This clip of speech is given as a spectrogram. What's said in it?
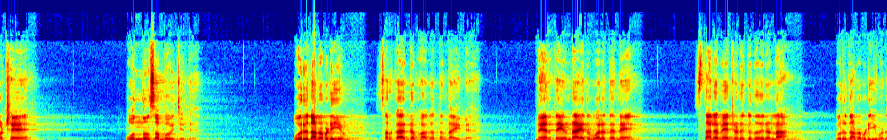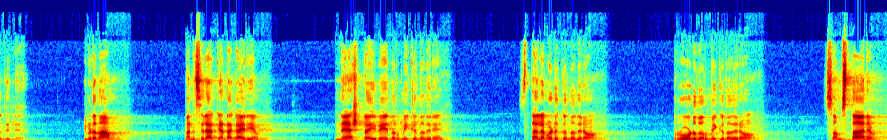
പക്ഷേ ഒന്നും സംഭവിച്ചില്ല. ഒരു നടപടിയും സർക്കാരിന്റെ ഭാഗത്തുണ്ടായില്ല. നേരത്തെ ഉണ്ടായതുപോലെ തന്നെ സ്ഥലം ഏറ്റെടുക്കുന്നതിനുള്ള ഒരു നടപടിയും എടുത്തില്ല. ഇവിടെ നാം മനസ്സിലാക്കേണ്ട കാര്യം നാഷണൽ ഹൈവേ നിർമ്മിക്കുന്നതിന് സ്ഥലമെടുക്കുന്നതിനോ റോഡ് നിർമ്മിക്കുന്നതിനോ സംസ്ഥാനം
